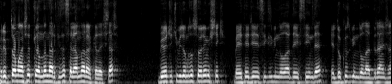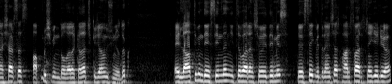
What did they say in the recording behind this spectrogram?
Kripto Manşet kanalından herkese selamlar arkadaşlar. Bir önceki videomuzda söylemiştik. BTC 58 bin dolar desteğinde 59 bin dolar direncini aşarsa 60 bin dolara kadar çıkacağını düşünüyorduk. 56 bin desteğinden itibaren söylediğimiz destek ve dirençler harfi harfine geliyor.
